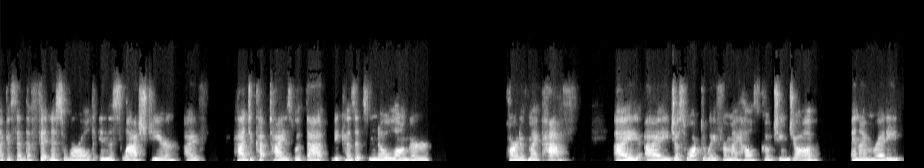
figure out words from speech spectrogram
like I said, the fitness world in this last year. I've had to cut ties with that because it's no longer part of my path. I I just walked away from my health coaching job and I'm ready.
